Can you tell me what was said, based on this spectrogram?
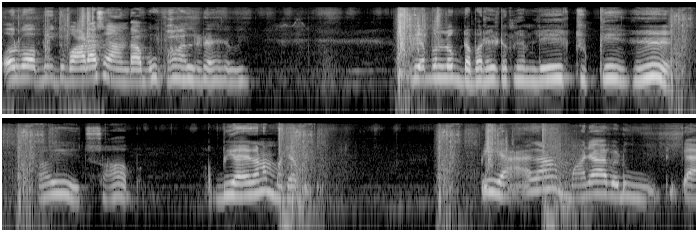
और वो अभी दोबारा से अंडा मुँह पाल रहे हैं अभी। अभी अपन लोग डबल एट डब्ल्यू हम ले चुके हैं। भाई साहब अभी आएगा ना मज़ा भी। भी आएगा मज़ा बेडू ठीक है।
